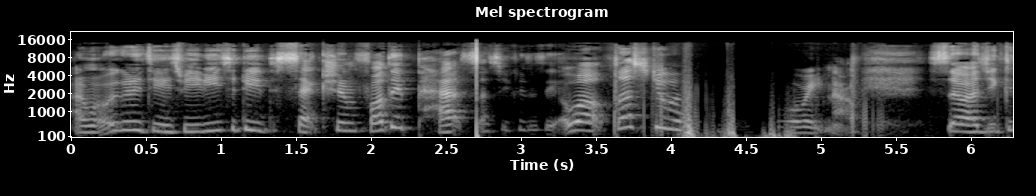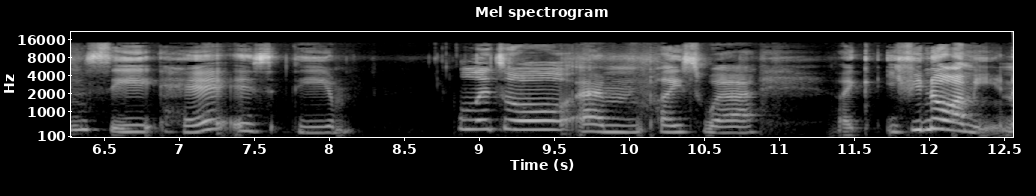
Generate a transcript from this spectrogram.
And what we're going to do is we need to do the section for the pets, as you can see. Well, let's do it right now. So as you can see, here is the little um place where, like, if you know what I mean.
